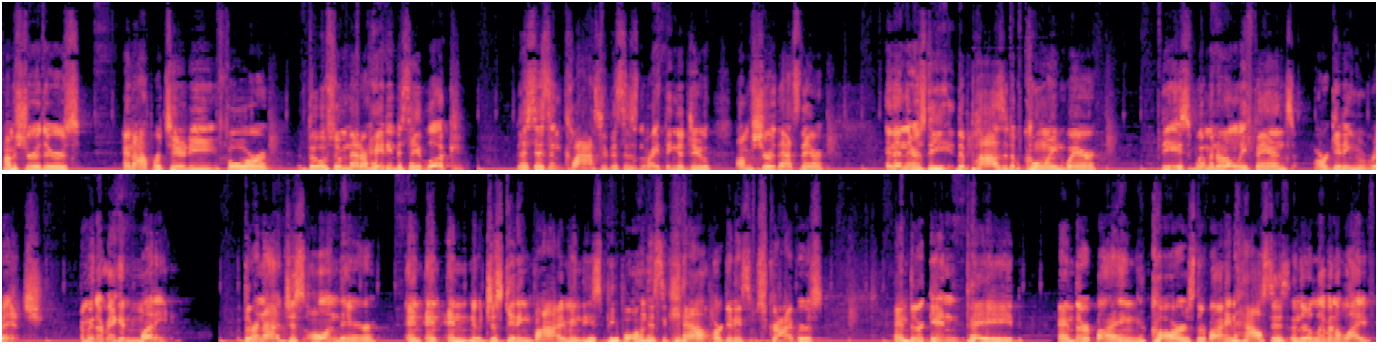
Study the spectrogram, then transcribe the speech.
I'm sure there's an opportunity for those women that are hating to say, look, this isn't classy. This isn't the right thing to do. I'm sure that's there. And then there's the the positive coin where these women on OnlyFans are getting rich. I mean, they're making money. They're not just on there and and and just getting by. I mean, these people on this account are getting subscribers, and they're getting paid, and they're buying cars, they're buying houses, and they're living a life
